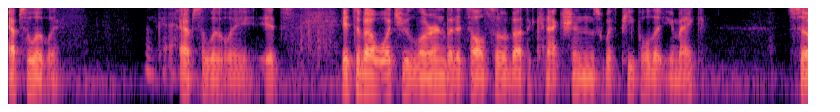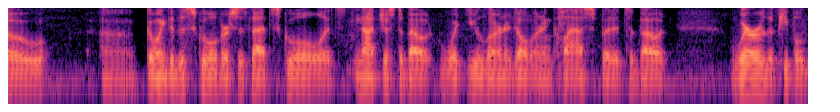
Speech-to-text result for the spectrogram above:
Absolutely. Okay. Absolutely. It's it's about what you learn, but it's also about the connections with people that you make. So uh, going to this school versus that school, it's not just about what you learn or don't learn in class, but it's about where are the people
